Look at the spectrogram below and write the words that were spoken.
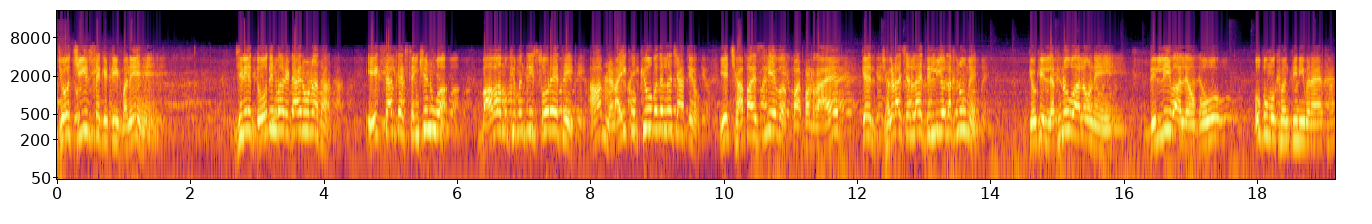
जो चीफ सेक्रेटरी बने हैं, जिन्हें दो दिन बाद रिटायर होना था, एक साल का एक्सटेंशन हुआ बाबा मुख्यमंत्री सो रहे थे। आप लड़ाई को क्यों बदलना चाहते हो? ये छापा इसलिए पड़ रहा है कि झगड़ा चल रहा है दिल्ली और लखनऊ में। क्योंकि लखनऊ वालों ने दिल्ली वालों को उप मुख्यमंत्री नहीं बनाया था।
